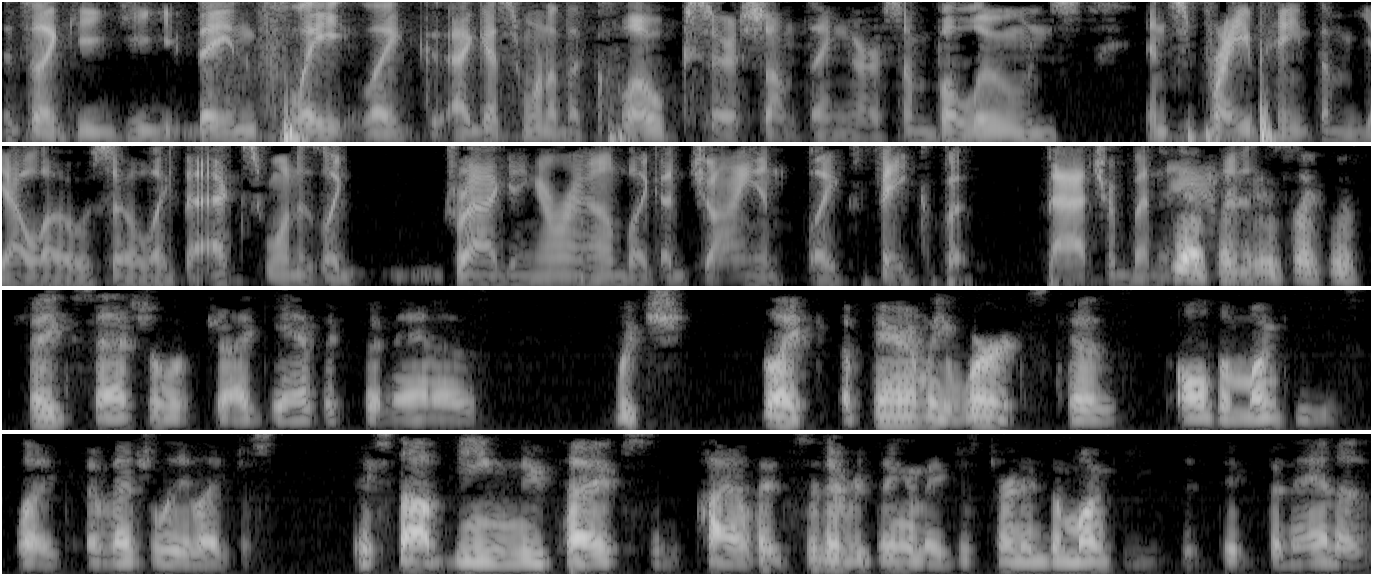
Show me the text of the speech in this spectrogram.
It's like he, he they inflate like I guess one of the cloaks or something or some balloons and spray paint them yellow. So like the X one is like dragging around like a giant like fake but batch of bananas. Yeah, it's like, it's like this fake satchel of gigantic bananas, which like apparently works because all the monkeys like eventually like just they stop being new types and pilots and everything, and they just turn into monkeys that dig bananas.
